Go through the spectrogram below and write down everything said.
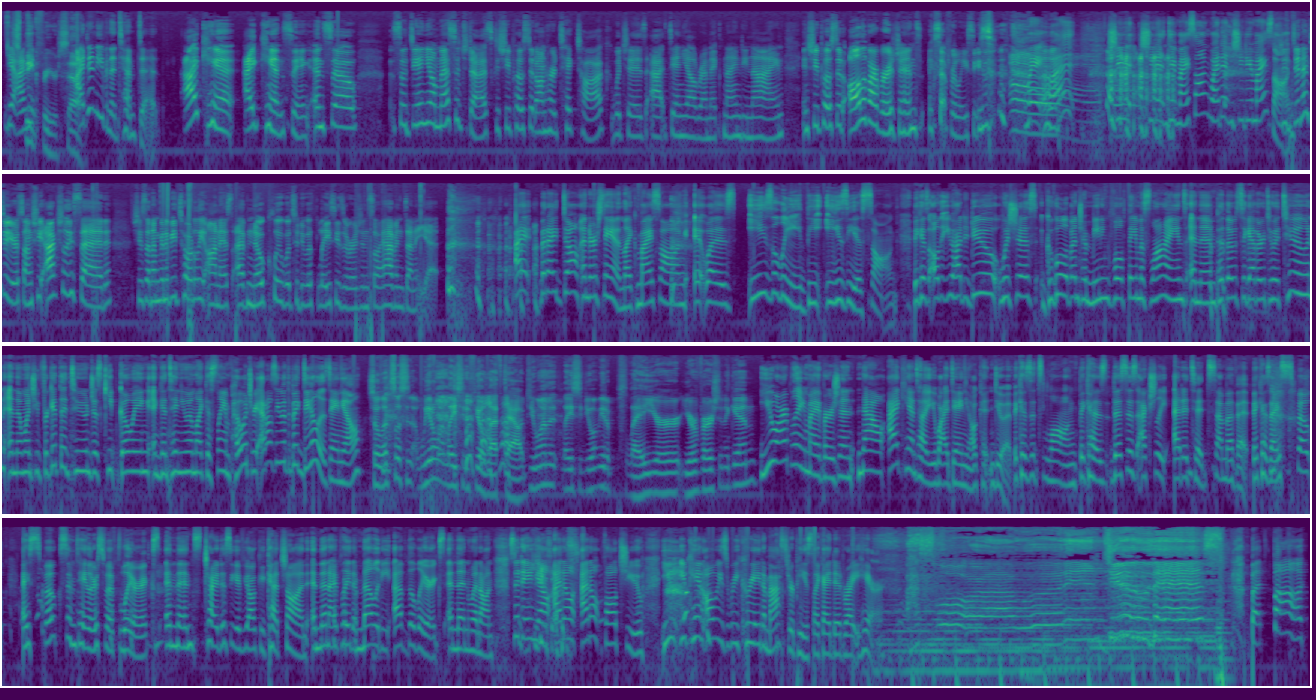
Yeah, I Speak mean, for yourself. I didn't even attempt it. I can't I can't sing. And so so Danielle messaged us because she posted on her TikTok, which is at Danielle Remick 99, and she posted all of our versions except for Lacey's. Wait, what? She, she didn't do my song? Why didn't she do my song? She didn't do your song. She actually said, she said, I'm going to be totally honest. I have no clue what to do with Lacey's version, so I haven't done it yet. I but I don't understand. Like my song, it was easily the easiest song because all that you had to do was just Google a bunch of meaningful, famous lines and then put those together to a tune. And then once you forget the tune, just keep going and continuing like a slam poetry. I don't see what the big deal is, Danielle. So let's listen. We don't want Lacey to feel left out. Do you want to, Lacey? Do you want me to play your your version again? You are playing my version. Now, I can't tell you why Danielle couldn't do it because it's long because this is actually edited some of it because I spoke I spoke some Taylor Swift lyrics and then tried to see if y'all could catch on. And then I played a melody of the lyrics and then went on. So Danielle, I don't I don't fault you. You you can't always recreate a masterpiece like I did right here. I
